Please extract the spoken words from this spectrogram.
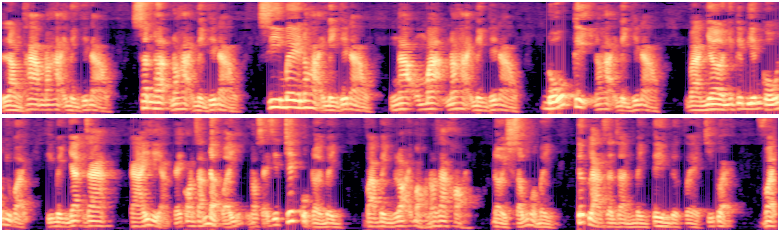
lòng tham nó hại mình thế nào, sân hận nó hại mình thế nào, si mê nó hại mình thế nào, ngạo mạn nó hại mình thế nào, đố kỵ nó hại mình thế nào. Và nhờ những cái biến cố như vậy thì mình nhận ra cái gì ạ? Cái con rắn độc ấy, nó sẽ giết chết cuộc đời mình và mình loại bỏ nó ra khỏi đời sống của mình. Tức là dần dần mình tìm được về trí tuệ. Vậy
